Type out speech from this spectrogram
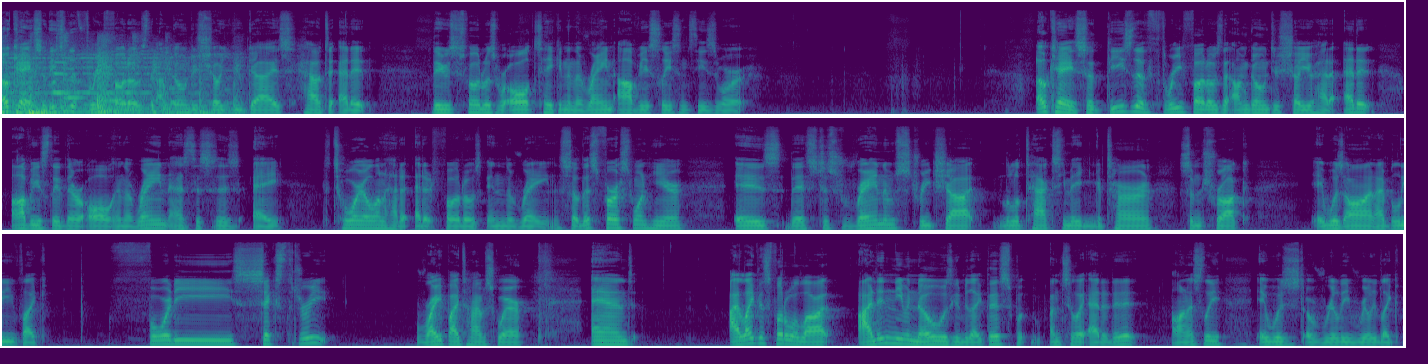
Okay, so these are the three photos that I'm going to show you guys how to edit. These photos were all taken in the rain, obviously, since these were Okay, so these are the three photos that I'm going to show you how to edit. Obviously, they're all in the rain as this is a tutorial on how to edit photos in the rain. So this first one here is this just random street shot, little taxi making a turn, some truck. It was on, I believe, like 46th Street, right by Times Square. And I like this photo a lot. I didn't even know it was going to be like this until I edited it honestly, it was just a really, really like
